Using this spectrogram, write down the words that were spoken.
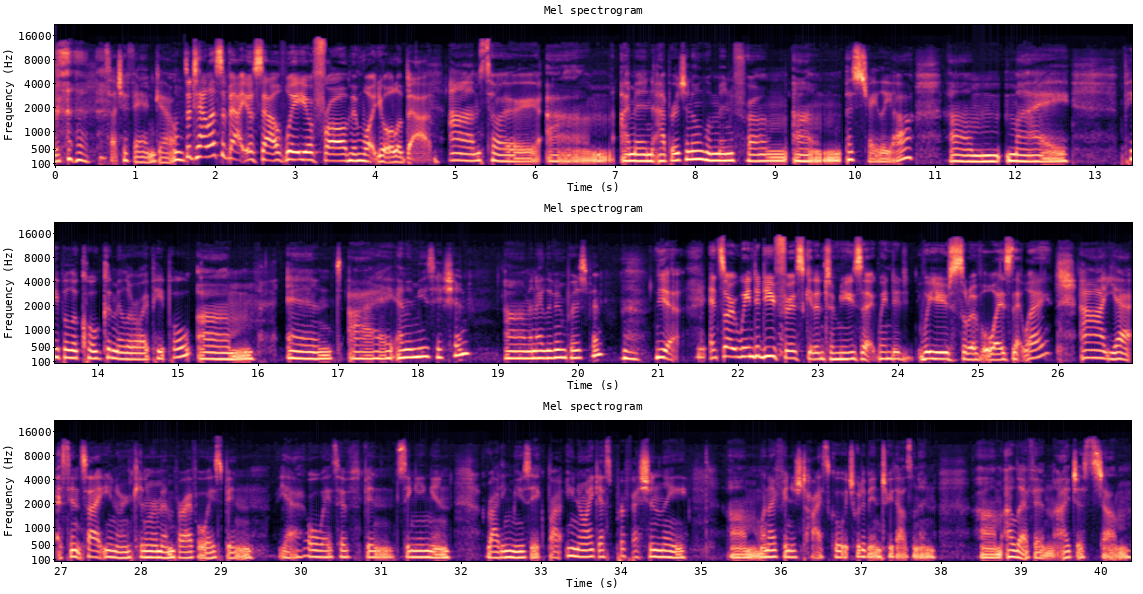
such a fangirl. So tell us about yourself, where you're from and what you're all about. Um, so um, I'm an Aboriginal woman from um, Australia. Um, my people are called Gamilaroi people, um, and I am a musician, um, and I live in Brisbane. Yeah. And so when did you first get into music? When did were you sort of always that way? Uh, yeah, since I, you know, can remember, I've always been, yeah, always have been singing and writing music. But, you know, I guess professionally, um, when I finished high school, which would have been 2011, I just, um,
